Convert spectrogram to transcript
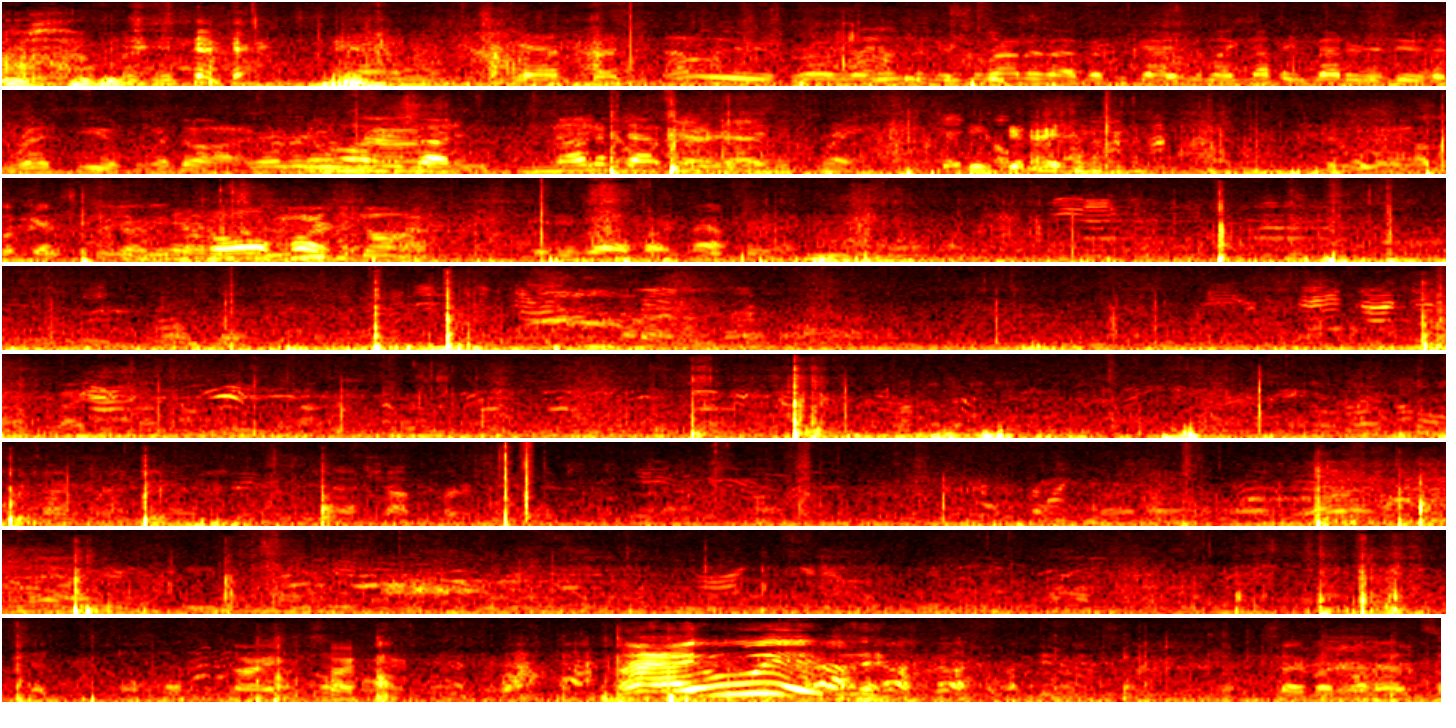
Yes, but not only are you growing you're surrounded by a bunch of guys who like nothing better to do than rescue you from a dog. Don't worry. None of that weight is in his brain. It's all heart. It is all heart. That's right. I win! Sorry about the nuts.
